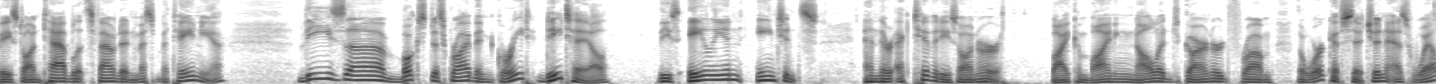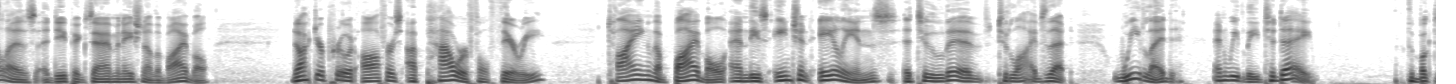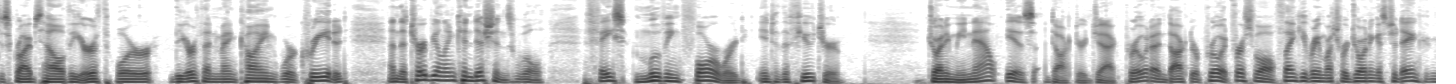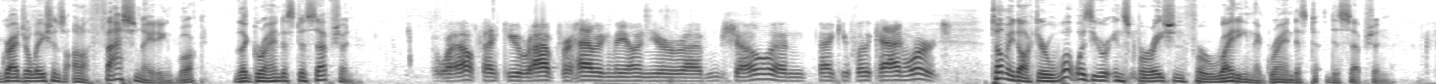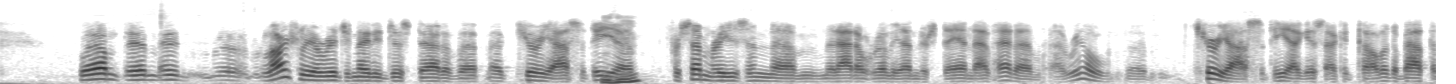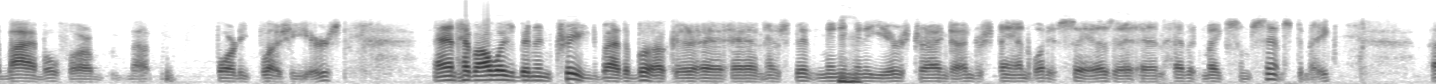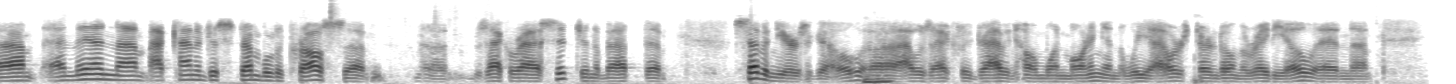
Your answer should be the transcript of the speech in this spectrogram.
Based on tablets found in Mesopotamia, these uh, books describe in great detail these alien ancients and their activities on Earth. By combining knowledge garnered from the work of Sitchin as well as a deep examination of the Bible, Dr. Pruett offers a powerful theory tying the Bible and these ancient aliens uh, to live to lives that we led and we lead today. The book describes how the earth were the earth and mankind were created and the turbulent conditions we'll face moving forward into the future. Joining me now is Dr. Jack Pruett. And Dr. Pruett, first of all, thank you very much for joining us today and congratulations on a fascinating book, The Grandest Deception. Well, thank you, Rob, for having me on your um, show, and thank you for the kind words. Tell me, Doctor, what was your inspiration for writing The Grandest Deception? Well, um, it uh, largely originated just out of uh, uh, curiosity. Uh, for some reason um, that I don't really understand, I've had a, a real uh, curiosity, I guess I could call it, about the Bible for about 40 plus years. And have always been intrigued by the book, uh, and have spent many, many years trying to understand what it says uh, and have it make some sense to me. Um, and then um, I kind of just stumbled across uh, uh, Zecharia Sitchin about uh, seven years ago. Uh, I was actually driving home one morning in the wee hours, turned on the radio, and uh,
